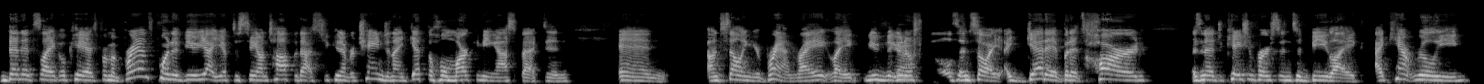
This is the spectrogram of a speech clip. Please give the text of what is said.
Then it's like, okay, from a brand's point of view, yeah, you have to stay on top of that so you can never change. And I get the whole marketing aspect and and on selling your brand, right? Like you, yeah. you know sales. And so I, I get it, but it's hard as an education person to be like, I can't really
